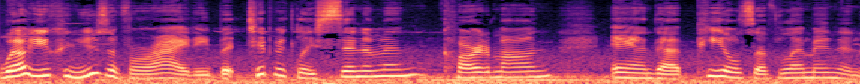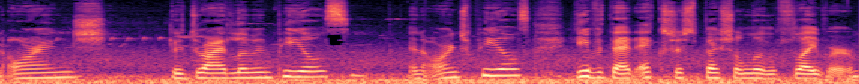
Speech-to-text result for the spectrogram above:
Well, you can use a variety, but typically cinnamon, cardamom, and uh, peels of lemon and orange, the dried lemon peels and orange peels, give it that extra special little flavor.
